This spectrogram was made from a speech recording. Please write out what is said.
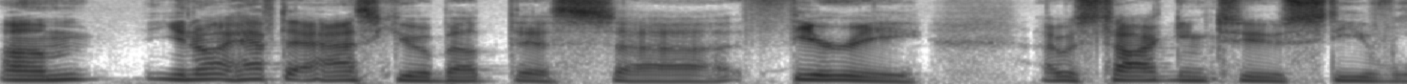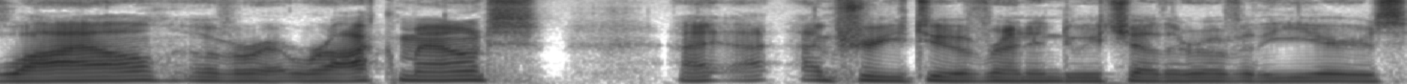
Um, you know, I have to ask you about this uh, theory. I was talking to Steve Weil over at Rockmount. I, am sure you two have run into each other over the years.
